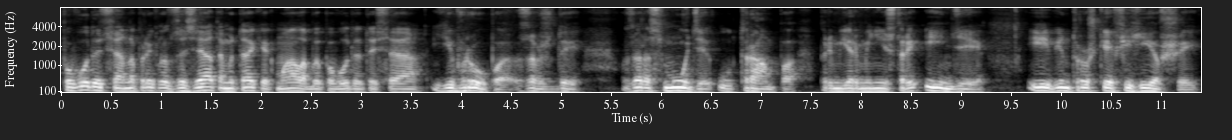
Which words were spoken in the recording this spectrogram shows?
поводиться, наприклад, з азіатами так, як мала би поводитися Європа завжди. Зараз моді у Трампа, прем'єр-міністр Індії, і він трошки офігівший.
